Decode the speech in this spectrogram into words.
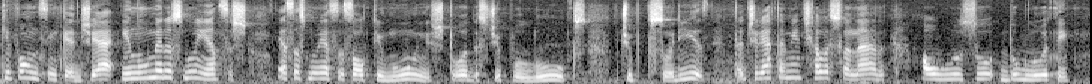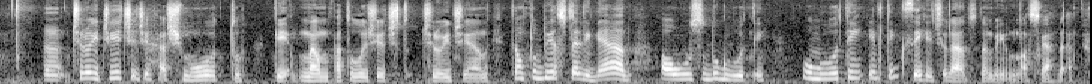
que vão desencadear inúmeras doenças. Essas doenças autoimunes todas, tipo lúpus, tipo psoríase, está diretamente relacionada ao uso do glúten. Uh, tiroidite de Hashimoto, que é uma patologia tiroidiana. Então tudo isso está ligado ao uso do glúten o glúten ele tem que ser retirado também do nosso cardápio.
